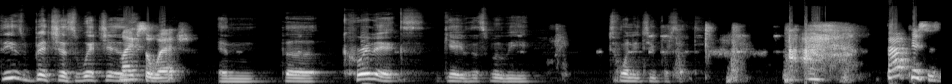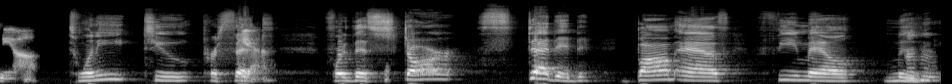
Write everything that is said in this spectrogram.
these bitches, witches. Life's a witch. and the critics gave this movie 22%. Ah, that pisses me off. 22% Yeah. for this star studded, bomb ass female movie. Mm-hmm.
